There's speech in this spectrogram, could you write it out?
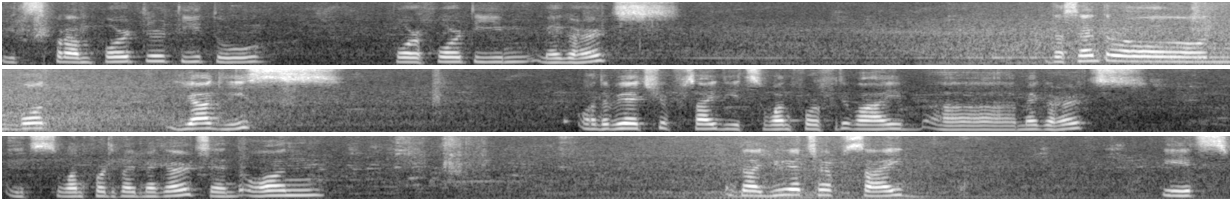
it's from 430 to 440 megahertz the center on both Yagis. On the VHF side it's 145 uh, megahertz. It's 145 megahertz. And on the UHF side it's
